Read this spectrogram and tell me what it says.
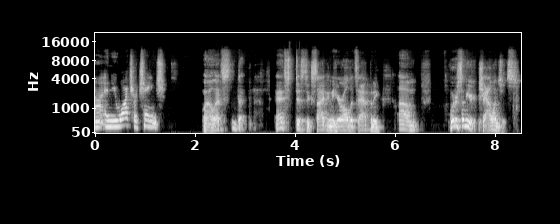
uh, and you watch her change. Wow, that's that, that's just exciting to hear all that's happening. Um, what are some of your challenges?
